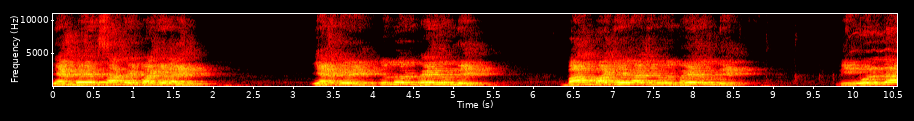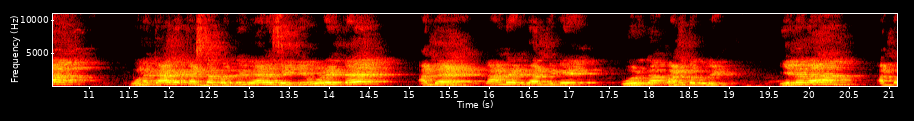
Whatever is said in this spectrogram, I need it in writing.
என் பேர் சாத்தை பாக்கியராஜ் எனக்கு இன்னொரு பெயர் உண்டு. பாம் பாக்கியராஜின் ஒரு பெயர் உண்டு. நீ ஒழுங்கா உனக்காக கஷ்டப்பட்டு வேலை செஞ்சு உழைத்த அந்த கான்ட்ராக்டுக்காரனுக்கு ஒழுங்கா பணத்தை கொடு. இல்லைனா அடுத்த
